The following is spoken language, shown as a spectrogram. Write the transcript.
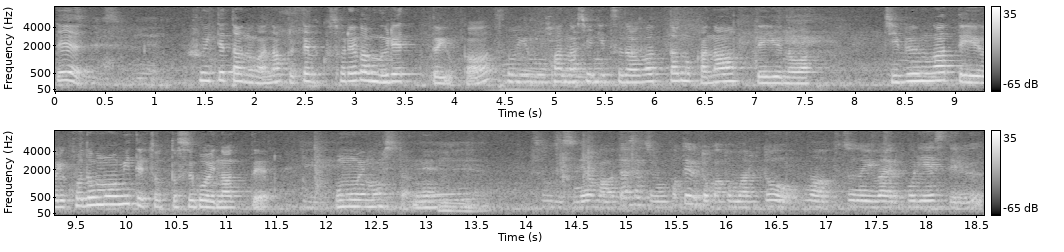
て拭いてたのがなくてそれが群れというかそういうお話につながったのかなっていうのは自分がっていうより子供を見てちょっとすごいなって思いましたね。そうですね。なんか私たちもホテルとか泊まると、まあ、普通のいわゆるポリエステル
